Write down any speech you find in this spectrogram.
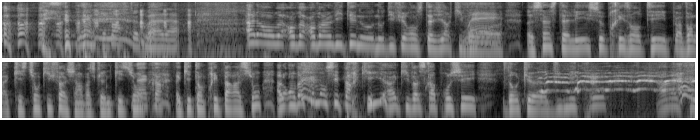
N'importe quoi. Voilà. Alors on va, on va, on va inviter nos, nos différents stagiaires qui vont euh, s'installer, se présenter, avoir la question qui fâche, hein, parce qu'il y a une question euh, qui est en préparation. Alors on va commencer par qui, hein, qui va se rapprocher donc euh, du micro. hein, pour-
